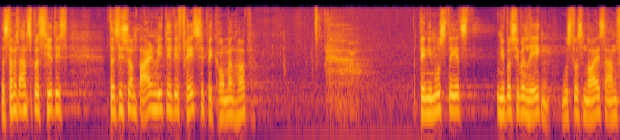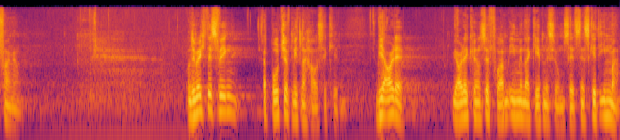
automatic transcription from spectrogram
Dass damals eins passiert ist, dass ich so einen Ball mitten in die Fresse bekommen habe. Denn ich musste jetzt mir was überlegen, muss was Neues anfangen. Und ich möchte deswegen eine Botschaft mit nach Hause geben. Wir alle, wir alle können unsere Formen immer in Ergebnisse umsetzen. Es geht immer.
